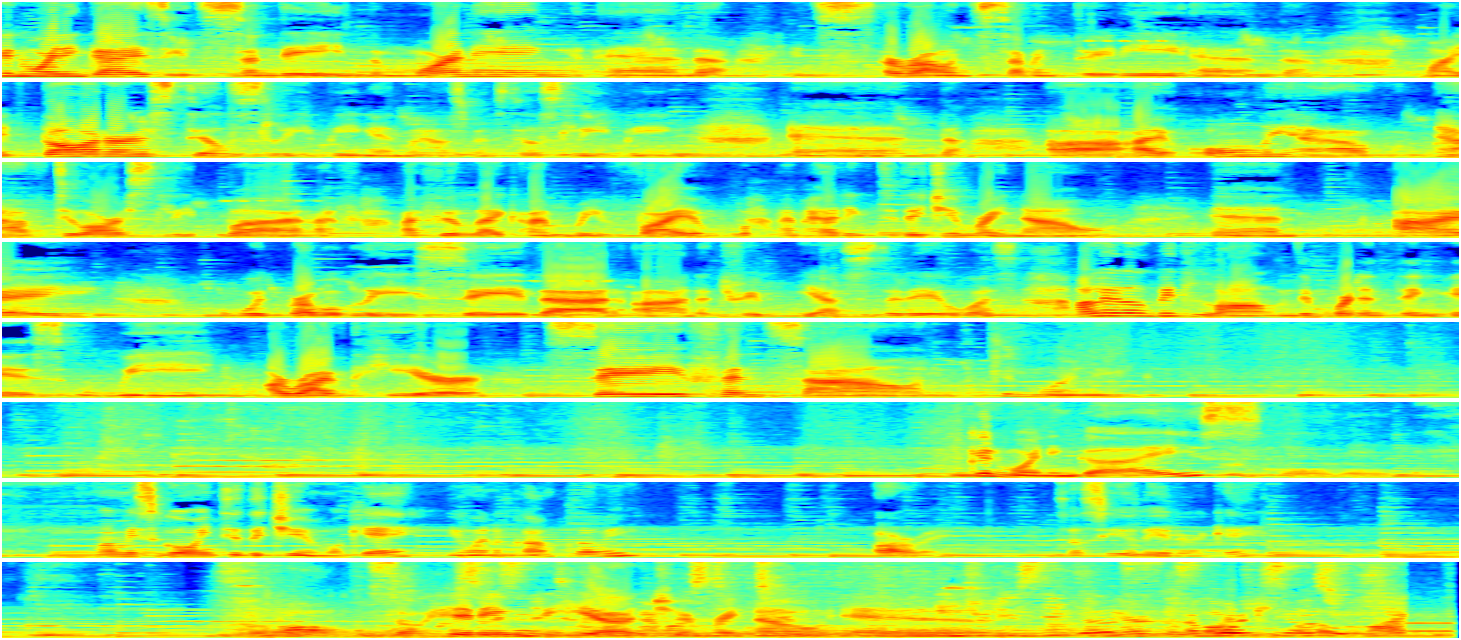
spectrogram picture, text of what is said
Good morning guys, it's Sunday in the morning and uh, it's around 7.30 and uh, my daughter is still sleeping and my husband still sleeping and uh, I only have have two hours sleep but I, I feel like I'm revived. I'm heading to the gym right now and I would probably say that uh, the trip yesterday was a little bit long. The important thing is we arrived here safe and sound. Good morning. Good morning, guys. Good morning. Mommy's going to the gym, okay? You want to come, Chloe? Alright. So I'll see you later, okay? So hitting the uh, gym right now and I'm working out.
